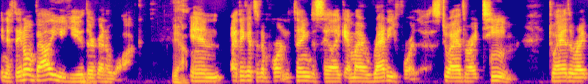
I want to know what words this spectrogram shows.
And if they don't value you, they're going to walk. Yeah. And I think it's an important thing to say, like, am I ready for this? Do I have the right team? Do I have the right,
